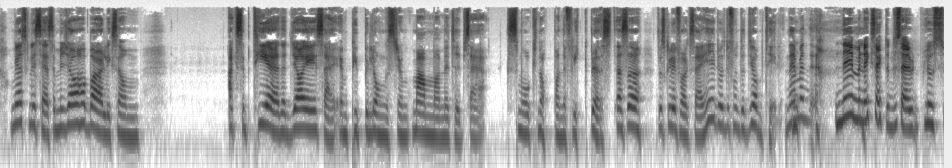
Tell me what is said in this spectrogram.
Om jag skulle säga så här, men jag har bara liksom accepterat att jag är så här en Pippi Långstrump mamma med typ så här små knoppande flickbröst. Alltså då skulle ju folk säga hej då du får inte ett jobb till. Nej men Nej men exakt, och du säger plus,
